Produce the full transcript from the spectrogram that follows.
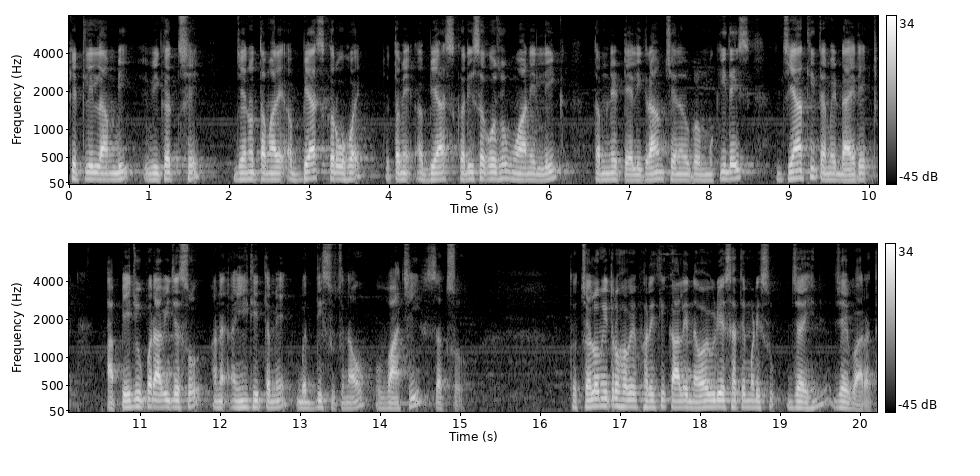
કેટલી લાંબી વિગત છે, જેનો તમારે અભ્યાસ કરવો હોય, તો તમે અભ્યાસ કરી શકો છો. હું આની લિંક તમને ટેલિગ્રામ ચેનલ ઉપર મૂકી દઈશ. જ્યાંથી તમે ડાયરેક્ટ આ પેજ ઉપર આવી જશો અને અહીંથી તમે બધી સૂચનાઓ વાંચી શકશો. તો ચલો મિત્રો, હવે ફરીથી કાલે નવા વીડિયો સાથે મળીશું. જય હિન્દ, જય ભારત.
